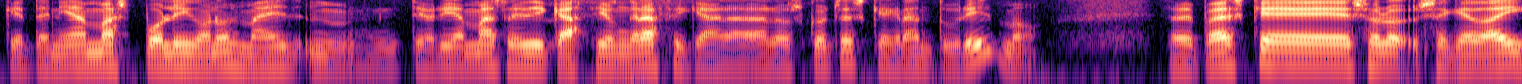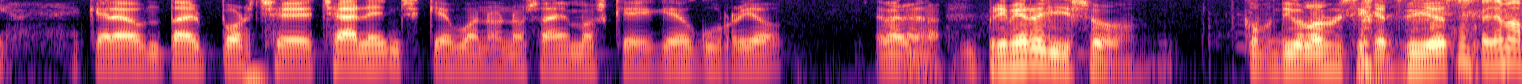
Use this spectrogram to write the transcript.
que tenía más polígonos, más- en teoría más dedicación gráfica a, a los coches que Gran Turismo. Lo que pasa es que solo se quedó ahí, que era un tal Porsche Challenge que bueno, no sabemos qué, qué ocurrió. A veure, primera lliçó, com diu l'anunci aquests dies, Se llama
